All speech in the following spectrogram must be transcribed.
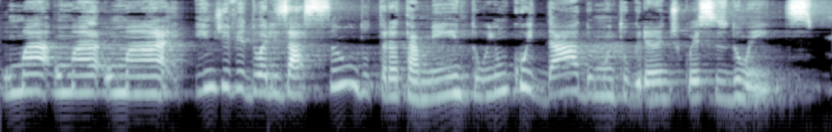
uma, uma, uma individualização do tratamento e um cuidado muito grande com esses doentes.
